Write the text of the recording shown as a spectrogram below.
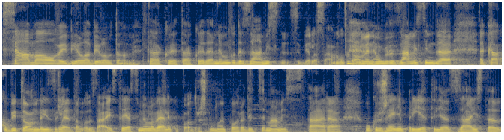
sama ovaj, bila, bila u tome. Tako je, tako je, da ne mogu da zamislim da si bila sama u tome, ne mogu da zamislim da kako bi to onda izgledalo zaista. Ja sam imala veliku podršku moje porodice, mama i sestara, okruženje prijatelja, zaista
